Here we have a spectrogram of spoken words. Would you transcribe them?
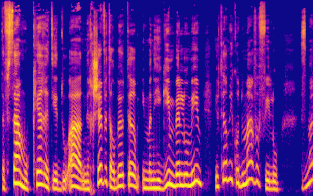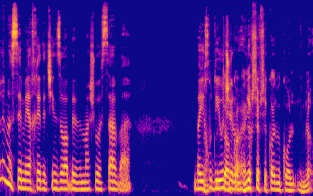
תפסה מוכרת, ידועה, נחשבת הרבה יותר עם מנהיגים בינלאומיים, יותר מקודמיו אפילו. אז מה למעשה מייחד את שינזו אבה במה שהוא עשה ב... בייחודיות טוב, שלו? אני חושב שקודם כל, אם לא...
